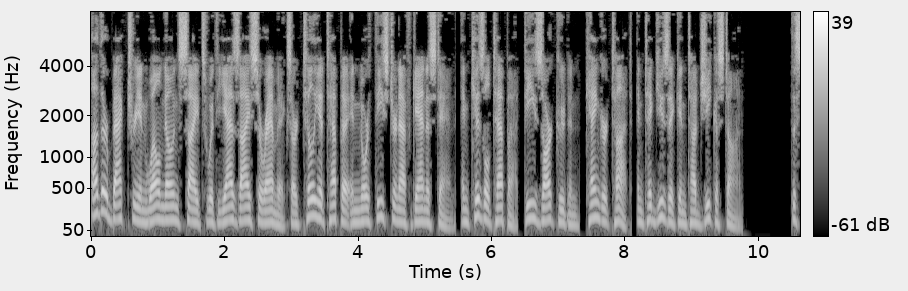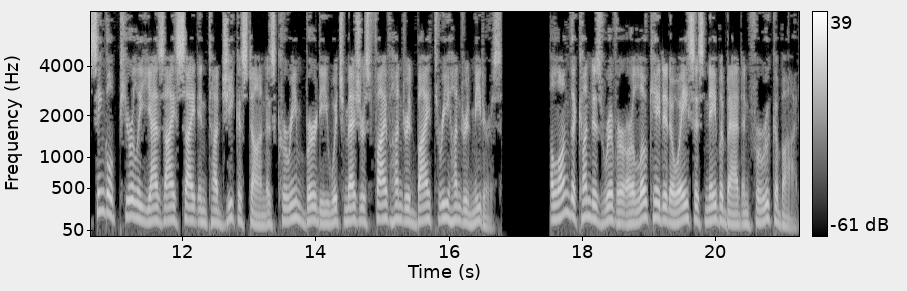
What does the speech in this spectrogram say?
Other Bactrian well-known sites with Yazai ceramics are Tilya Tepe in northeastern Afghanistan, and Kizil Tepe, D. Zarkutan, Kangar Tut, and Teguzik in Tajikistan. The single purely Yazai site in Tajikistan is Karim Burdi which measures 500 by 300 metres. Along the Kunduz River are located Oasis Nababad and Farrukhabad.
